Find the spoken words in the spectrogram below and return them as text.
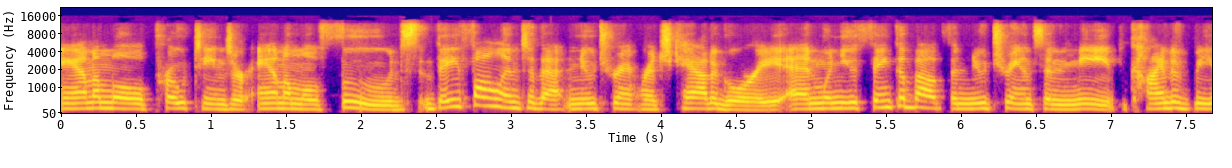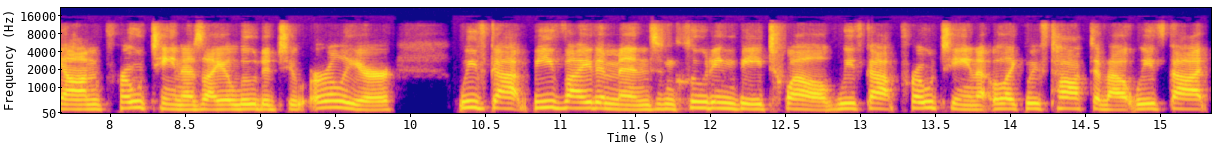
animal proteins or animal foods, they fall into that nutrient rich category. And when you think about the nutrients in meat, kind of beyond protein, as I alluded to earlier, we've got B vitamins, including B12. We've got protein, like we've talked about. We've got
